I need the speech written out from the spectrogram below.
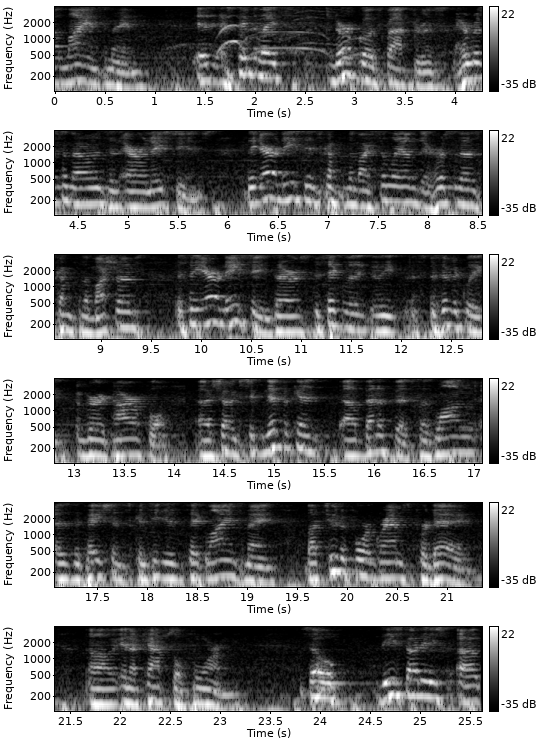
Uh, lion's mane. It stimulates nerve growth factors, hericenones and erinacines. The erinacines come from the mycelium, the hericenones come from the mushrooms. It's the erinacines that are specifically, specifically very powerful, uh, showing significant uh, benefits as long as the patients continue to take lion's mane, about two to four grams per day uh, in a capsule form. So these studies, uh,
